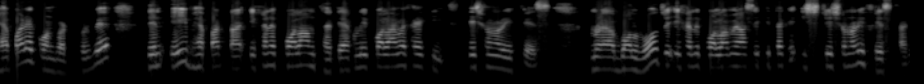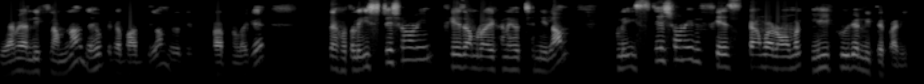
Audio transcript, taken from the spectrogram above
ভ্যাপারে কনভার্ট করবে। দেন এই ভ্যাপারটা এখানে কলাম থাকে। এখন এই কলামে থাকে কি? স্টেশনারি ফেস আমরা বলব যে এখানে কলামে আছে কি? থাকে স্টেশনারি ফেস থাকে। আমি আর লিখলাম না। যাই হোক, এটা বাদ দিলাম। যদি খারাপ না লাগে। দেখো তাহলে স্টেশনারি ফেজ আমরা এখানে হচ্ছে নিলাম। তাহলে স্টেশনারি ফেজটা আমরা নর্মালি লিকুইডে নিতে পারি।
